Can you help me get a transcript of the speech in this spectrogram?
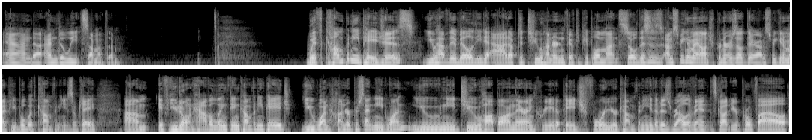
and uh, and delete some of them. With company pages, you have the ability to add up to 250 people a month. So this is I'm speaking to my entrepreneurs out there. I'm speaking to my people with companies. Okay, um, if you don't have a LinkedIn company page, you 100% need one. You need to hop on there and create a page for your company that is relevant. That's got your profile,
